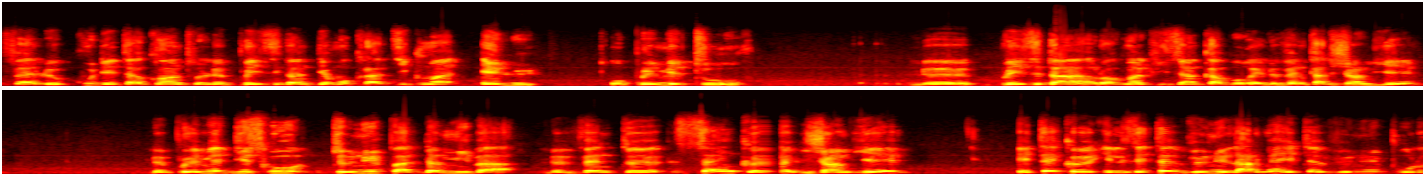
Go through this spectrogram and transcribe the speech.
fait le coup d'État contre le président démocratiquement élu au premier tour, le président Rochmal Christian Caboret le 24 janvier, le premier discours tenu par Damiba le 25 janvier était qu'ils étaient venus, l'armée était venue pour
